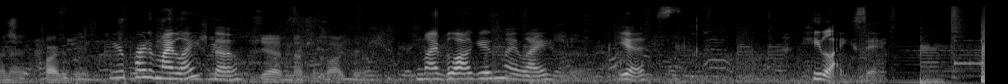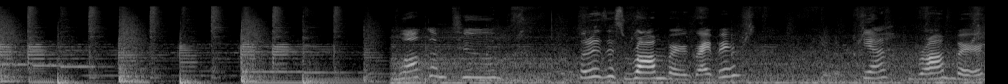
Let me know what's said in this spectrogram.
I'm not part of it. You're a part of my life, though. Yeah, I'm not the vlogger. My vlog is my life. No. Yes. He likes it. Welcome to, what is this? Romberg, right, babes? Yeah, Romberg.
